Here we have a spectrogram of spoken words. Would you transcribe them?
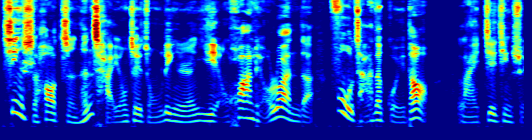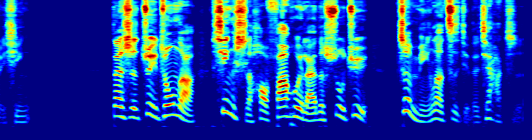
信使号只能采用这种令人眼花缭乱的复杂的轨道来接近水星。但是最终呢，信使号发回来的数据证明了自己的价值。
